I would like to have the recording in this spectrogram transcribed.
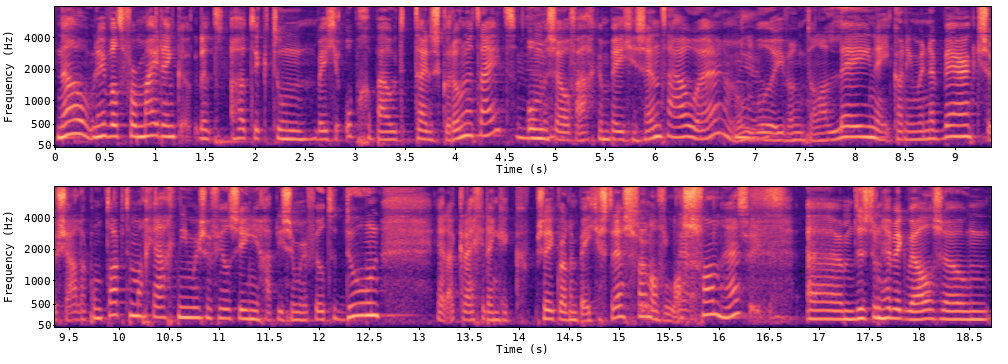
Nou, nee, wat voor mij denk ik, dat had ik toen een beetje opgebouwd tijdens coronatijd. Om mezelf eigenlijk een beetje zen te houden. Hè? Ja. Je woont dan alleen en je kan niet meer naar werk. Sociale contacten mag je eigenlijk niet meer zoveel zien. Je gaat niet zo meer veel te doen. Ja, daar krijg je denk ik zeker wel een beetje stress van of last ja. van. Hè? Zeker. Ehm, dus toen heb ik wel zo'n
